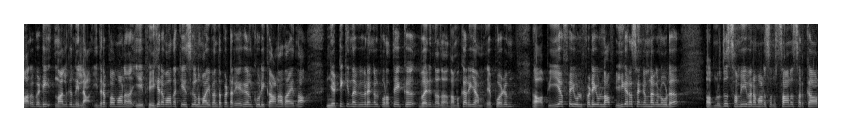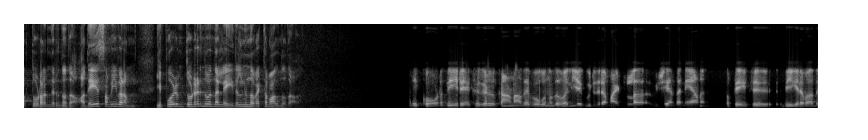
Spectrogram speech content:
മറുപടി നൽകുന്നില്ല. ഇതിനൊപ്പമാണ് ഈ ഭീകരവാദ കേസുകളുമായി ബന്ധപ്പെട്ട രേഖകൾ കൂടി കാണാതായെന്ന ഞെട്ടിക്കുന്ന വിവരങ്ങൾ പുറത്തേക്ക് വരുന്നത്. നമുക്കറിയാം എപ്പോഴും പി എഫ് ഐ ഉൾപ്പെടെയുള്ള ഭീകര സംഘടനകളോട് മൃദു സമീപനമാണ് സംസ്ഥാന സർക്കാർ തുടർന്നിരുന്നത്. അതേ സമീപനം ഇപ്പോഴും തുടരുന്നുവെന്നല്ലേ ഇതിൽ നിന്ന് വ്യക്തമാകുന്നത്? ഈ കോടതി രേഖകൾ കാണാതെ പോകുന്നത് വലിയ ഗുരുതരമായിട്ടുള്ള വിഷയം തന്നെയാണ്. പ്രത്യേകിച്ച് ഭീകരവാദ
